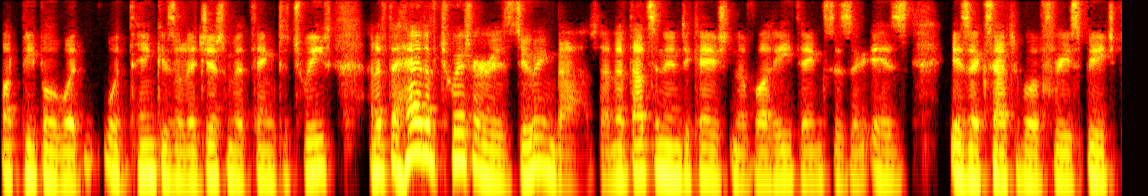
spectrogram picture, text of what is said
what people would, would think is a legitimate thing to tweet. And if the head of Twitter is doing that, and if that's an indication of what he thinks is is is acceptable free speech,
